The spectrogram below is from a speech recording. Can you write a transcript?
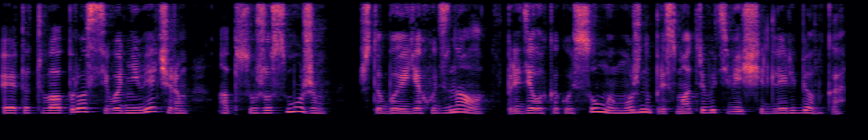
Этот вопрос сегодня вечером обсужу с мужем, чтобы я хоть знала, в пределах какой суммы можно присматривать вещи для ребенка.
